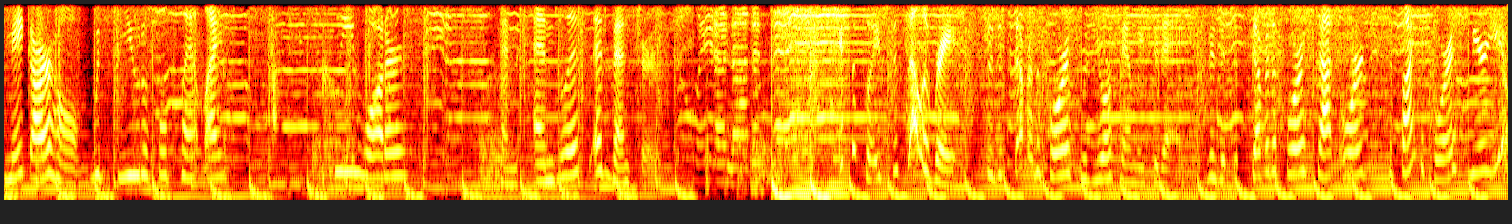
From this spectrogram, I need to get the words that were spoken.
make our home with beautiful plant life, clean water, and endless adventures. It's a place to celebrate, so discover the forest with your family today. Visit discovertheforest.org to find a forest near you.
